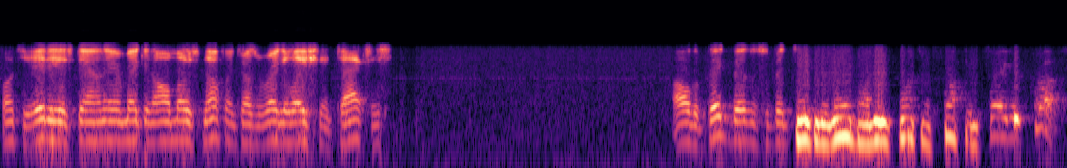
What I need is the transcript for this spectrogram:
Bunch of idiots down there making almost nothing because of regulation and taxes. All the big business has been taken away by these bunch of fucking fragrant crooks.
